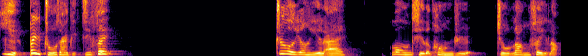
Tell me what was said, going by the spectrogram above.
也被主宰给击飞。这样一来，梦琪的控制就浪费了，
